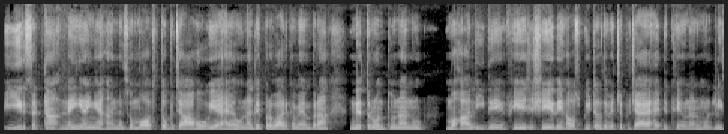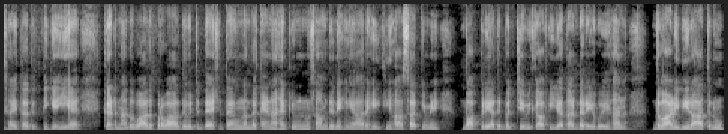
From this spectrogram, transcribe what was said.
ਭੀਰ ਸੱਟਾਂ ਨਹੀਂ ਆਈਆਂ ਹਨ, ਸੋ ਮੌਤ ਤੋਂ ਬਚਾਅ ਹੋ ਗਿਆ ਹੈ। ਉਹਨਾਂ ਦੇ ਪਰਿਵਾਰਕ ਮੈਂਬਰਾਂ ਨੇ ਤੁਰੰਤ ਉਹਨਾਂ ਨੂੰ ਮੋਹਾਲੀ ਦੇ ਫੇਜ਼ 6 ਦੇ ਹਸਪੀਟਲ ਦੇ ਵਿੱਚ ਪਹੁੰਚਾਇਆ ਹੈ, ਜਿੱਥੇ ਉਹਨਾਂ ਨੂੰ ਮੁੱਢਲੀ ਸਹਾਇਤਾ ਦਿੱਤੀ ਗਈ ਹੈ। ਘਟਨਾ ਤੋਂ ਬਾਅਦ ਪਰਿਵਾਰ ਦੇ ਵਿੱਚ ਦਹਿਸ਼ਤ ਹੈ। ਉਹਨਾਂ ਦਾ ਕਹਿਣਾ ਹੈ ਕਿ ਉਹਨਾਂ ਨੂੰ ਸਮਝ ਨਹੀਂ ਆ ਰਹੀ ਕਿ ਹਾਦਸਾ ਕਿਵੇਂ ਵਾਪਰਿਆ ਤੇ ਬੱਚੇ ਵੀ ਕਾਫੀ ਜ਼ਿਆਦਾ ਡਰੇ ਹੋਏ ਹਨ। ਦੀਵਾਲੀ ਦੀ ਰਾਤ ਨੂੰ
